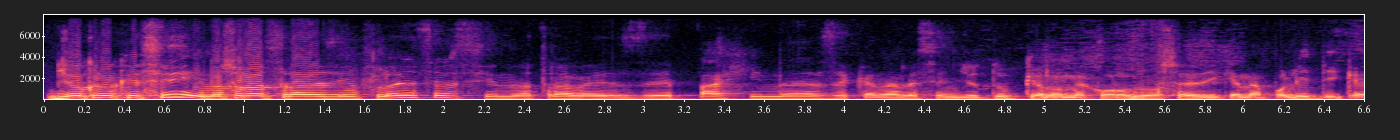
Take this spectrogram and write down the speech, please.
Yo creo que sí, y no solo a través de influencers, sino a través de páginas, de canales en YouTube que a lo mejor no se dediquen a política.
